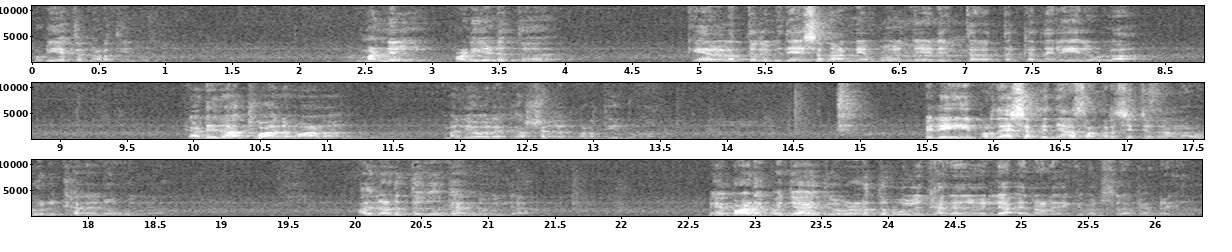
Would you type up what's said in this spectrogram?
കുടിയേറ്റം നടത്തിയിട്ടുണ്ട്. മണ്ണിൽ പണിയെടുത്ത് കേരളത്തിന് വിദേശ നാണ്യം പോലും നേടിത്തരത്തക്ക നിലയിലുള്ള കഠിനാധ്വാനമാണ് മലയോര കർഷകർ നടത്തിയിട്ടുള്ളത്. പിന്നെ ഈ പ്രദേശത്ത് ഞാൻ സന്ദർശിച്ചതാണ് അവിടെ ഒരു ഖനനവുമില്ല. അതിനടുത്തെങ്ങും ഖനനമില്ല. മേപ്പാടി പഞ്ചായത്തിൽ ഒരിടത്ത് പോലും ഖനനമില്ല എന്നാണ് എനിക്ക് മനസ്സിലാക്കാൻ കഴിഞ്ഞത്.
